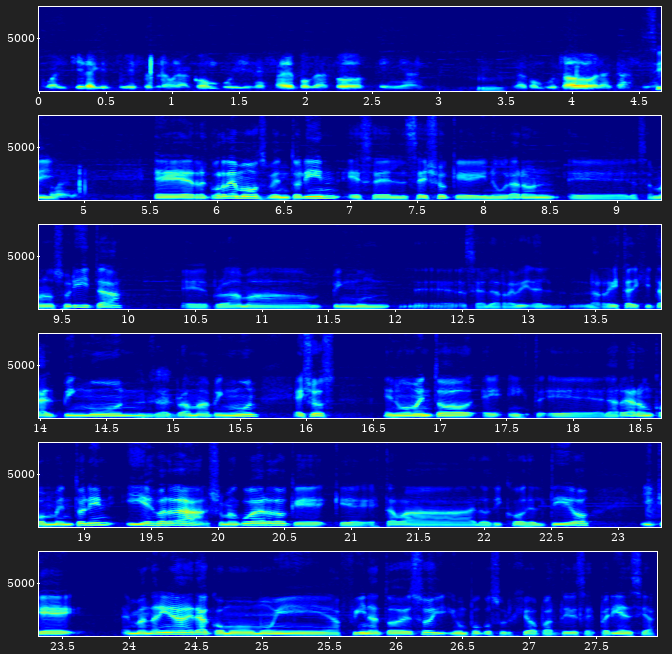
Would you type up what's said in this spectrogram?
cualquiera que tuviese atrás una compu y en esa época todos tenían mm. una computadora casi. Sí. Eh, recordemos, Ventolín es el sello que inauguraron eh, los hermanos Zurita, el programa Pink Moon, eh, o sea, la, revista digital Pink Moon, el programa Pink Moon. Ellos en un momento largaron con Ventolín y es verdad, yo me acuerdo que, que estaba los discos del tío y que el mandarina era como muy afín a todo eso y, un poco surgió a partir de esa experiencia.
